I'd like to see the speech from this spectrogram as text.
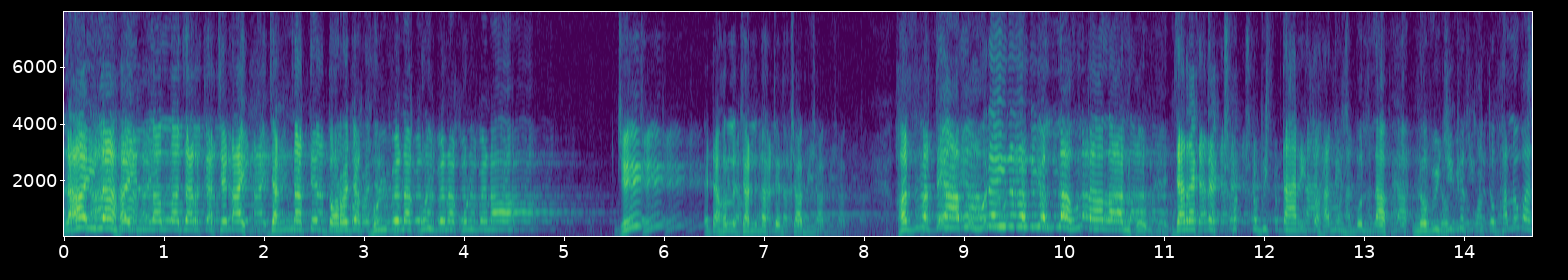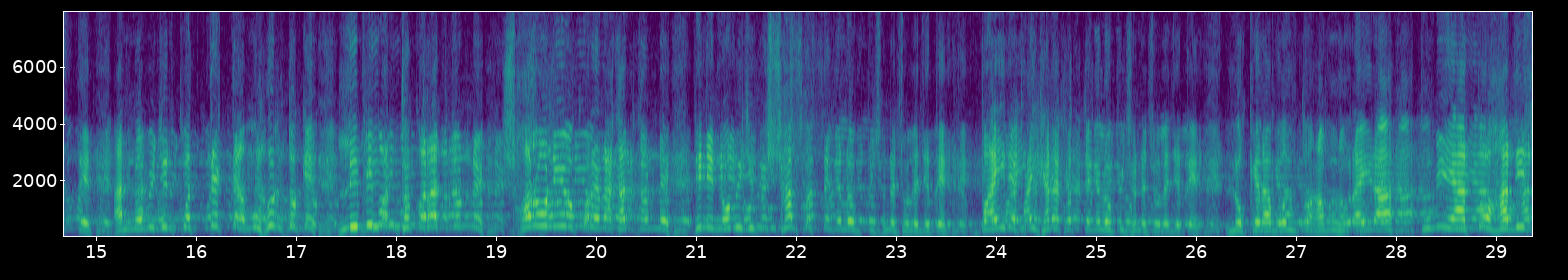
লা ইলাহা ইল্লাল্লাহ যার কাছে নাই জান্নাতের দরজা খুলবে না খুলবে না খুলবে না। জি? এটা হলো জান্নাতের চাবি। হযরতে আবু নবীজিকে করার জন্য, স্মরণীয় করে রাখার তিনি করতে গেলেও পিছনে চলে যেতেন, বাইরে পায়খানা করতে গেলেও পিছনে চলে যেতেন। লোকেরা বলতো, আবু হুরাইরা, তুমি এত হাদিস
